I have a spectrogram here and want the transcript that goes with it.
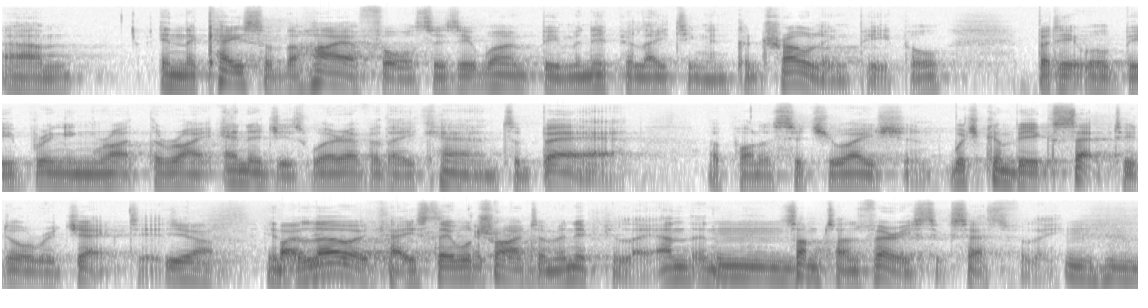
um, in the case of the higher forces, it won't be manipulating and controlling people but it will be bringing right, the right energies wherever they can to bear upon a situation, which can be accepted or rejected. Yeah, in the lower case, they will try to manipulate, and, and mm. sometimes very successfully. Mm-hmm.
